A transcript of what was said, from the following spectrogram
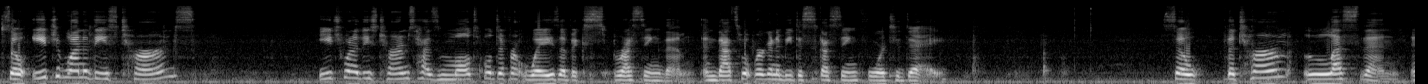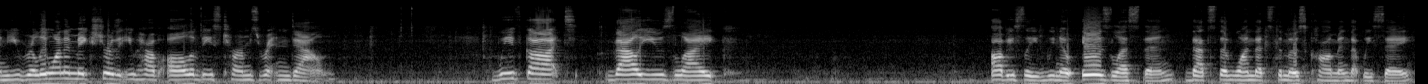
So each one of these terms each one of these terms has multiple different ways of expressing them, and that's what we're going to be discussing for today. So the term less than, and you really want to make sure that you have all of these terms written down. We've got values like, obviously we know is less than, that's the one that's the most common that we say.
